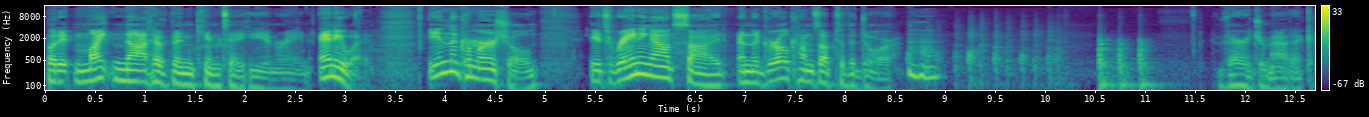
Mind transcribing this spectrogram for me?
but it might not have been Kim Tae Hee and Rain. Anyway, in the commercial, it's raining outside, and the girl comes up to the door. Very dramatic.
